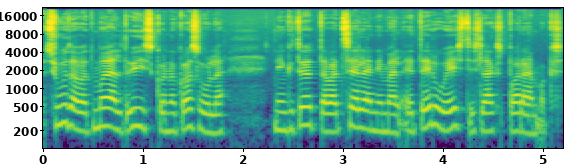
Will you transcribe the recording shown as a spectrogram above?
suudavad mõelda ühiskonna kasule ning töötavad selle nimel, et elu Eestis läheks paremaks.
